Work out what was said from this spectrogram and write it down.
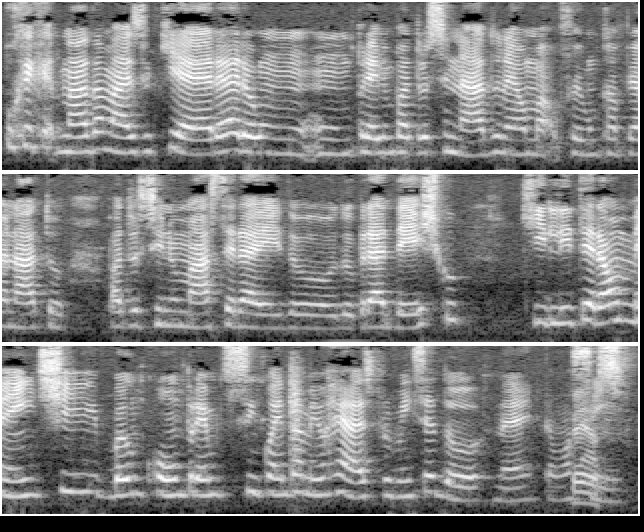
Porque nada mais do que era, era um, um prêmio patrocinado, né? Uma- foi um campeonato patrocínio master aí do, do Bradesco, que literalmente bancou um prêmio de 50 mil reais pro vencedor, né? Então, assim. Pensa.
